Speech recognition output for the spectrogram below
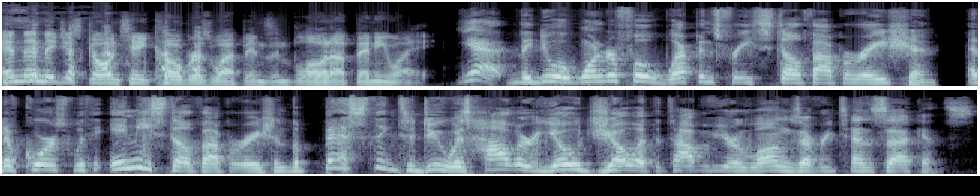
And then they just go and take Cobra's weapons and blow it up anyway. Yeah, they do a wonderful weapons-free stealth operation. And of course, with any stealth operation, the best thing to do is holler Yo Joe at the top of your lungs every 10 seconds.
